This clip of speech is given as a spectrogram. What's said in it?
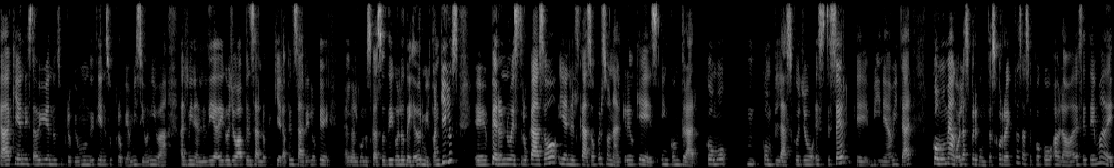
cada quien está viviendo en su propio mundo y tiene su propia misión y va al final del día, digo yo, a pensar lo que quiera pensar y lo que en algunos casos digo, los deje dormir tranquilos. Eh, pero en nuestro caso y en el caso personal creo que es encontrar cómo Mm, complazco yo este ser que vine a habitar, cómo me hago las preguntas correctas. Hace poco hablaba de ese tema de,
